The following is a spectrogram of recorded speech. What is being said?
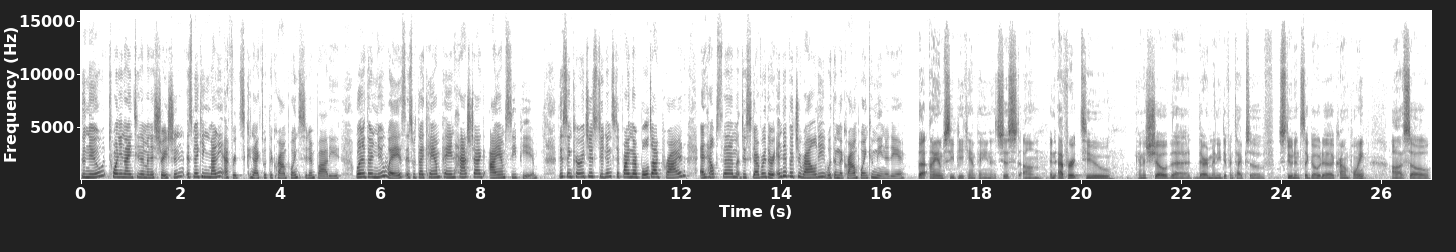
The new 2019 administration is making many efforts to connect with the Crown Point student body. One of their new ways is with the campaign hashtag I Am CP. This encourages students to find their Bulldog pride and helps them discover their individuality within the Crown Point community. The I Am CP campaign is just um, an effort to kind of show that there are many different types of students that go to Crown Point. Uh, so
